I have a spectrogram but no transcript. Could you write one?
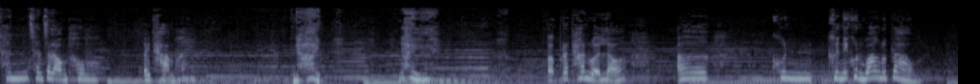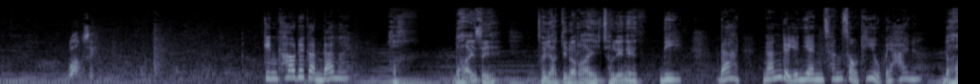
ฉันฉันจะลองโทร ไปถามให้ ได้ ได้เลย เออประธานเหวินเหรอ เออคุณคืนนี้คุณว่างหรือเปล่า ว่างสิ กินข้าวด้วยกันได้ไหม ได้สิ เธออยากกินอะไร ฉันเลี้ยงเอง ดี ได้ งั้นเดี๋ยวเย็นๆ ฉันส่งที่อยู่ไปให้นะ ได้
